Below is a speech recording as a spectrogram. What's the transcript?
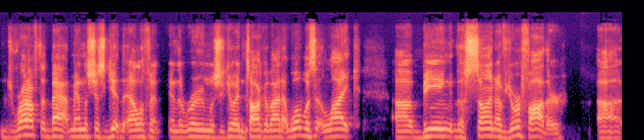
right off the bat, man, let's just get the elephant in the room. Let's just go ahead and talk about it. What was it like uh, being the son of your father, uh,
